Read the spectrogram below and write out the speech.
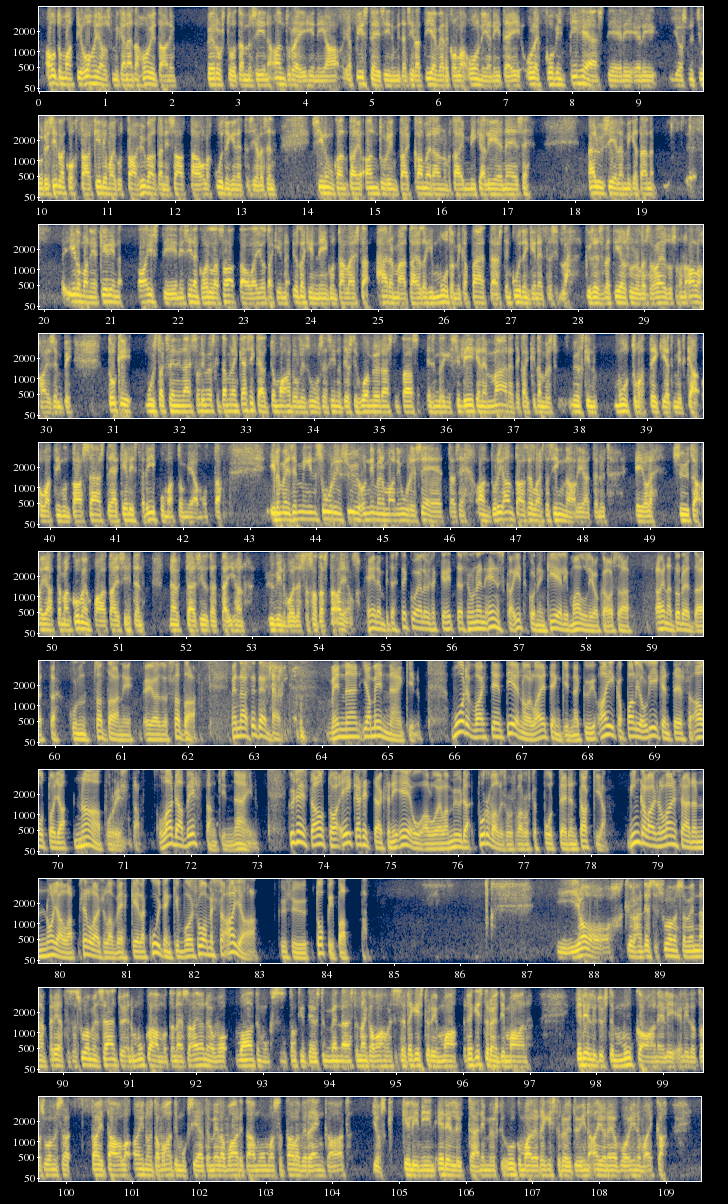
automaattiohjaus, mikä näitä hoitaa, niin perustuu tämmöisiin antureihin ja, ja pisteisiin, mitä siellä tieverkolla on, ja niitä ei ole kovin tiheästi. Eli, eli jos nyt juuri sillä kohtaa keli vaikuttaa hyvältä, niin saattaa olla kuitenkin, että siellä sen sinukan tai anturin tai kameran tai mikä lienee se äly siellä, mikä tämän ilman ja kelin aistii, niin siinä kohdalla saattaa olla jotakin, jotakin niin kuin tällaista härmää tai jotakin muuta, mikä päättää sitten kuitenkin, että sillä kyseisellä tieosuudella se rajoitus on alhaisempi. Toki muistaakseni näissä oli myöskin tämmöinen käsikäyttömahdollisuus ja siinä tietysti huomioidaan sitten taas esimerkiksi liikennemäärät ja kaikki tämmöiset myöskin muuttuvat tekijät, mitkä ovat niin kuin taas säästä ja kelistä riippumattomia, mutta ilmeisemmin suurin syy on nimenomaan juuri se, että se anturi antaa sellaista signaalia, että nyt ei ole syytä ajaa tämän kovempaa tai sitten näyttää siltä, että ihan hyvin voi tässä satasta ajalla. Heidän pitäisi tekoälynsä kehittää semmoinen Enska Itkonen kielimalli, joka osaa aina todeta, että kun sataa, niin ei ajata sataa. Mennään eteenpäin. Mennään ja mennäänkin. Vuodenvaihteen tienoilla etenkin näkyi aika paljon liikenteessä autoja naapurista. Lada Vestankin näin. Kyseistä autoa ei käsittääkseni EU-alueella myydä turvallisuusvarustepuutteiden takia. Minkälaisen lainsäädännön nojalla sellaisilla vehkeillä kuitenkin voi Suomessa ajaa, kysyy Topi Pappa. Joo, kyllähän tietysti Suomessa mennään periaatteessa Suomen sääntöjen mukaan, mutta näissä ajoneuvovaatimuksissa toki tietysti mennään sitten aika vahvasti se rekisteröintimaan edellytysten mukaan. Eli, eli tota, Suomessa taitaa olla ainoita vaatimuksia, että meillä vaaditaan muun muassa talvirenkaat, jos keli niin edellyttää, niin myöskin ulkomaille rekisteröityihin ajoneuvoihin, vaikka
